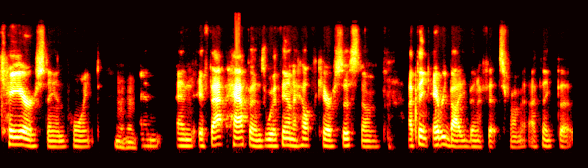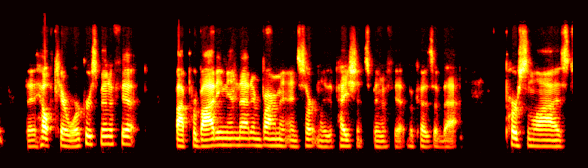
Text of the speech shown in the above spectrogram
care standpoint mm-hmm. and and if that happens within a healthcare system I think everybody benefits from it. I think the, the healthcare workers benefit by providing in that environment, and certainly the patients benefit because of that personalized,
